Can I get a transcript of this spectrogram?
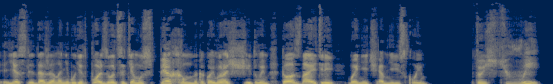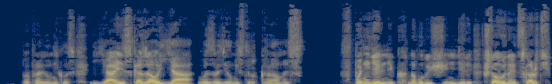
И если даже она не будет пользоваться тем успехом, на какой мы рассчитываем, то, знаете ли, мы ничем не рискуем. — То есть вы поправил Николас. — Я и сказал я, — возразил мистер Крамльс. — В понедельник на будущей неделе. Что вы на это скажете?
